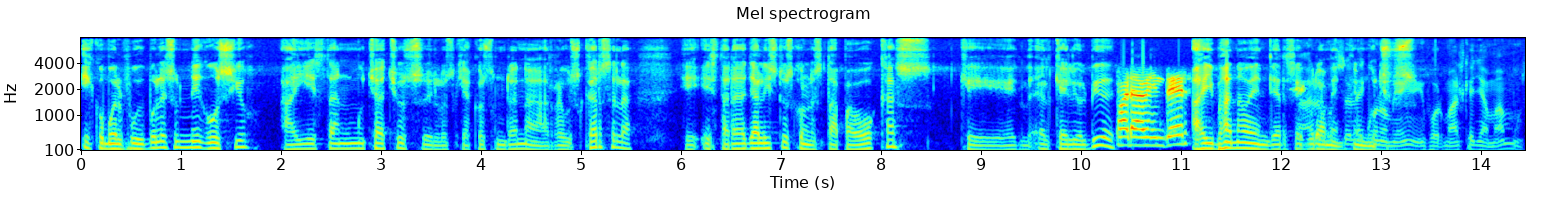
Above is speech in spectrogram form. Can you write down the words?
Y como el fútbol es un negocio, ahí están muchachos eh, los que acostumbran a rebuscársela, eh, estarán ya listos con los tapabocas, que el, que le olvide. Para vender. Ahí van a vender seguramente es la economía informal que llamamos.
